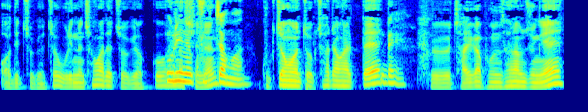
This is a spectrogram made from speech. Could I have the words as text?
어디 쪽이었죠? 우리는 청와대 쪽이었고 우리는 국정원. 국정원 쪽 촬영할 때 네. 그 자기가 본 사람 중에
